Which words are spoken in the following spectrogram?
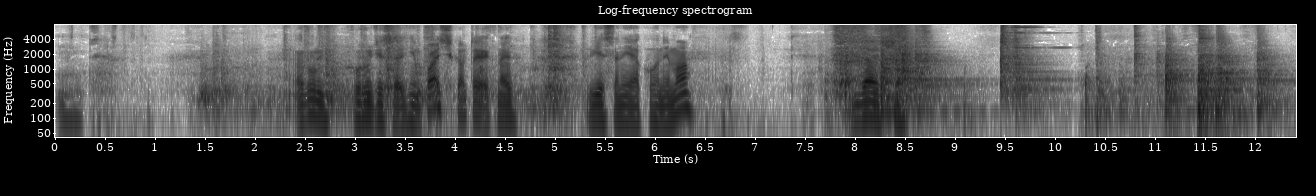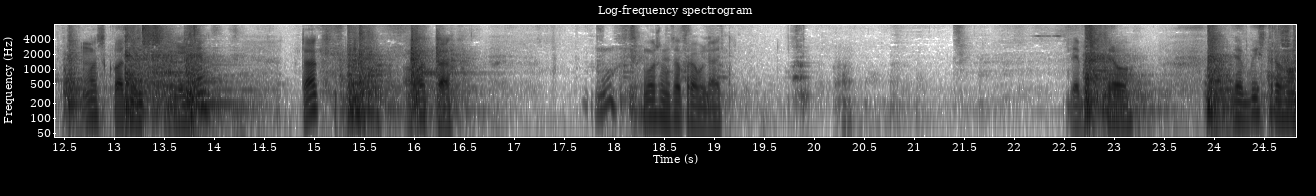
Вот. Руль крутиться одним пальчиком, так як на веса ніякого нема. Дальше. Складемо сидіння. Так, вот так. Ну, можем заправлять. Для быстрого. Для быстрого.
